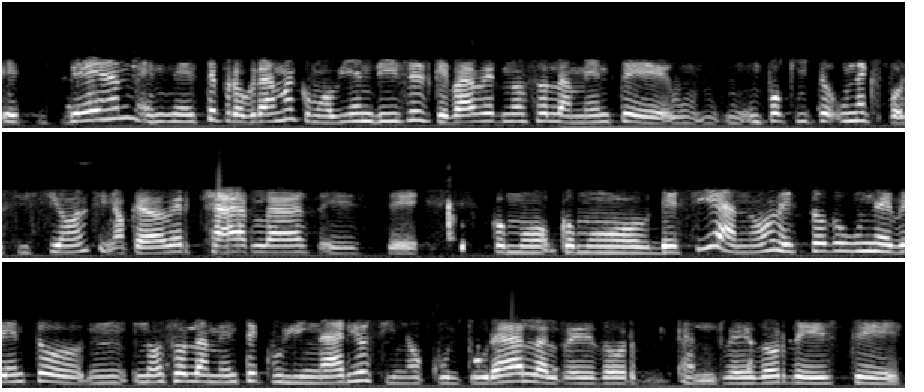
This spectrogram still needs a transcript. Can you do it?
eh, vean en este programa, como bien dices, que va a haber no solamente un, poquito una exposición, sino que va a haber charlas, este, como como decía, ¿no? Es todo un evento no solamente culinario, sino cultural alrededor alrededor de este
